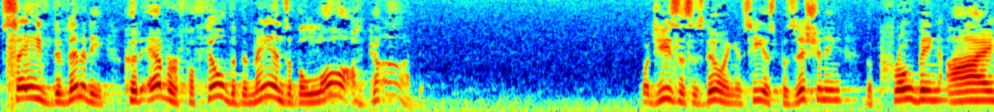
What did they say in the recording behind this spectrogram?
save divinity, could ever fulfill the demands of the law of God. What Jesus is doing is he is positioning the probing eye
